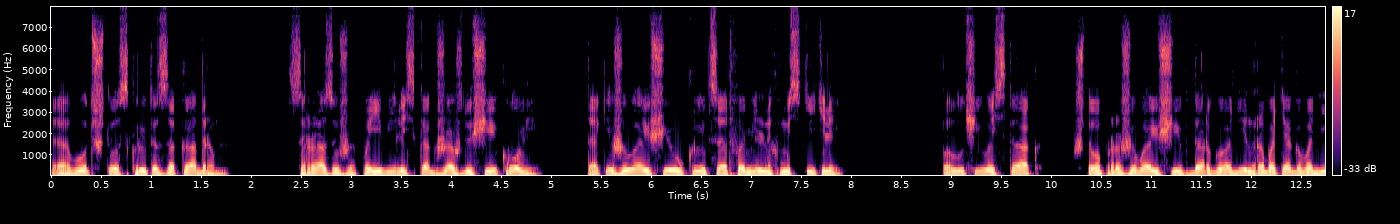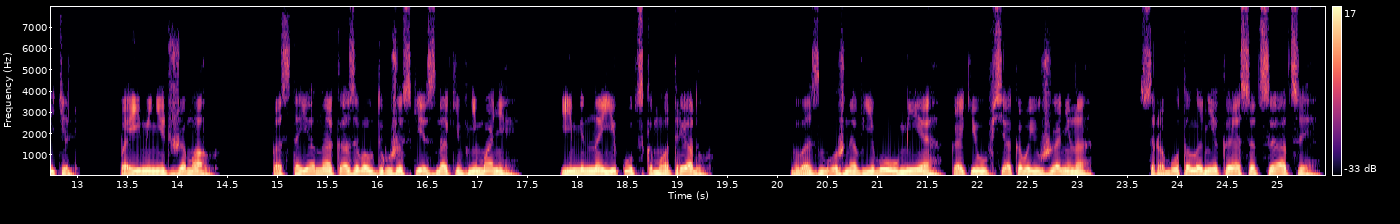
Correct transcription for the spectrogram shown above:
А вот что скрыто за кадром, сразу же появились как жаждущие крови, так и желающие укрыться от фамильных мстителей. Получилось так, что проживающий в Дарго один работяга-водитель по имени Джамал постоянно оказывал дружеские знаки внимания именно якутскому отряду. Возможно, в его уме, как и у всякого южанина, сработала некая ассоциация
